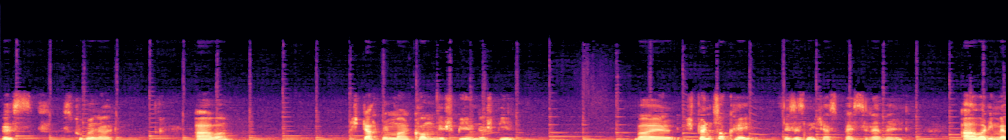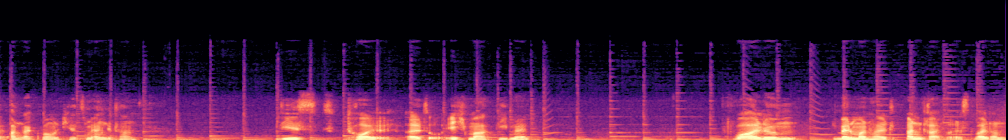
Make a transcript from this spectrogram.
ist. Es tut mir leid. Aber ich dachte mir mal, komm, wir spielen das Spiel. Weil ich finde es okay. Es ist nicht das Beste der Welt. Aber die Map Underground, die hat es mir angetan. Die ist toll. Also, ich mag die Map. Vor allem, wenn man halt Angreifer ist, weil dann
